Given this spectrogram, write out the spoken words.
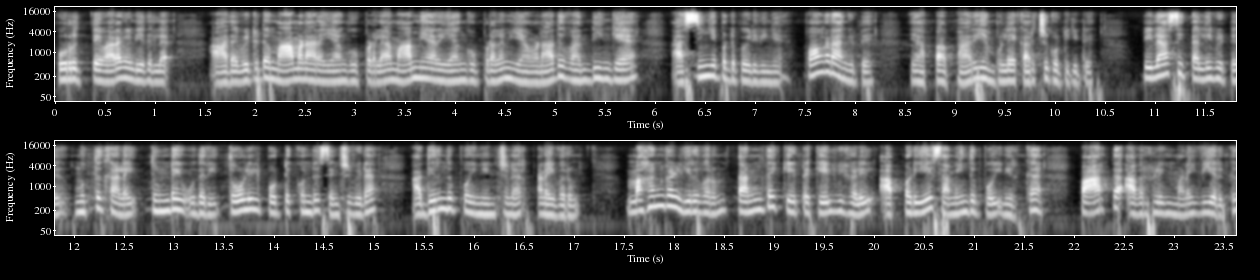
ஒருத்தன் வர வேண்டியதில்லை. அதை விட்டுட்டு மாமனாரை ஏன் கூப்பிடல? மாமியாரை ஏன் கூப்பிடலன்னு எவனாவது வந்தீங்க? அசிங்கப்பட்டு போயிடுவீங்க. போங்கடா அங்கிட்டு. எப்பா பாரு என் பிள்ளைய கரிச்சு கொட்டிக்கிட்டு. விலாசி தள்ளிவிட்டு முத்துக்காலை துண்டை உதறி தோளில் போட்டுக்கொண்டு சென்றுவிட அதிர்ந்து போய் நின்றனர் அனைவரும். மகன்கள் இருவரும் தந்தை கேட்ட கேள்விகளில் அப்படியே சமைந்து போய் நிற்க பார்த்த அவர்களின் மனைவியருக்கு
